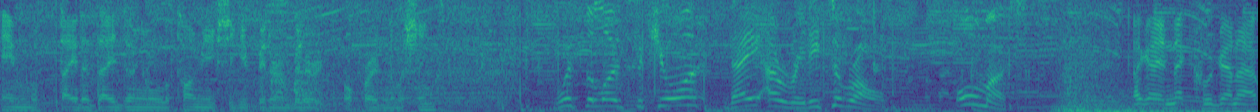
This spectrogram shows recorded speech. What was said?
And with day to day doing it all the time, you actually get better and better at operating the machines. With the load secure, they are ready to roll. Almost. Okay, Nick, we're gonna.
